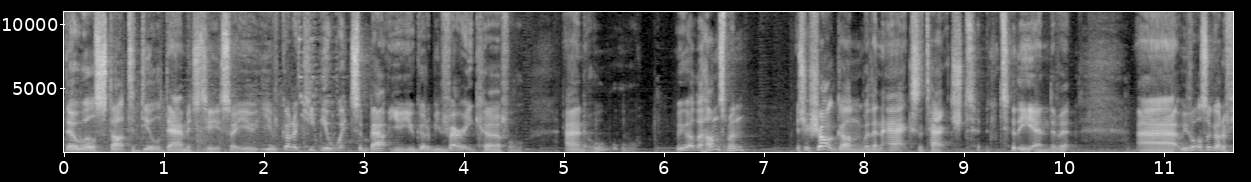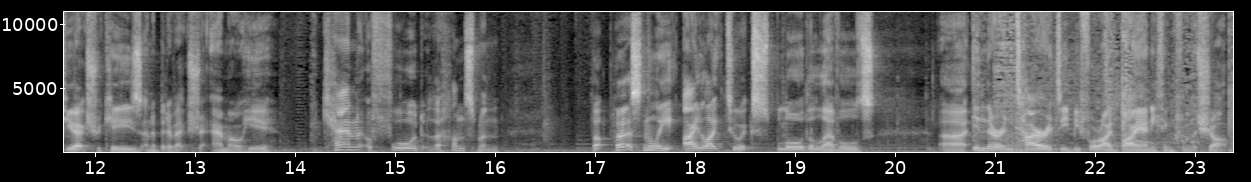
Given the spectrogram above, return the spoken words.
they will start to deal damage to you. So you, you've got to keep your wits about you. You've got to be very careful. And, ooh, we got the Huntsman. It's a shotgun with an axe attached to the end of it. Uh, we've also got a few extra keys and a bit of extra ammo here. We can afford the Huntsman but personally, I like to explore the levels uh, in their entirety before I buy anything from the shop.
